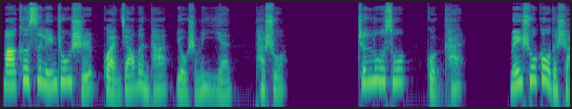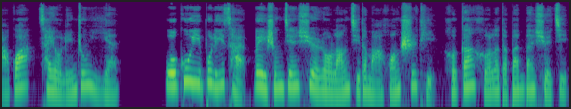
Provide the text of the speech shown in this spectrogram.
马克思临终时，管家问他有什么遗言，他说：“真啰嗦，滚开！没说够的傻瓜才有临终遗言。”我故意不理睬卫生间血肉狼藉的蚂蟥尸体和干涸了的斑斑血迹，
